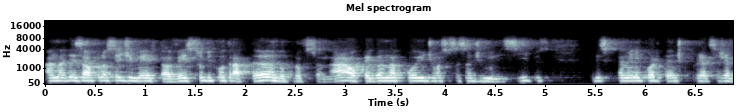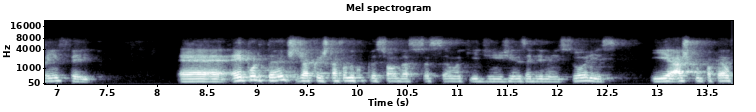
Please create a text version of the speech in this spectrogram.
analisar o procedimento, talvez subcontratando um profissional, pegando apoio de uma associação de municípios, por isso que também é importante que o projeto seja bem feito. É, é importante, já que a gente está falando com o pessoal da Associação aqui de Engenheiros Agrimensores, e acho que o papel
